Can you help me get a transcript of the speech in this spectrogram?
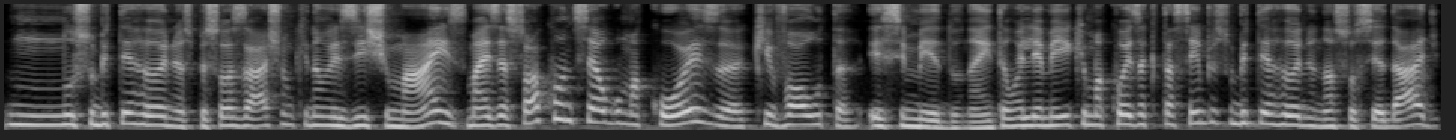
no subterrâneo. As pessoas acham que não existe mais, mas é só acontecer alguma coisa que volta esse medo, né? Então ele é meio que uma coisa que tá sempre subterrâneo na sociedade.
